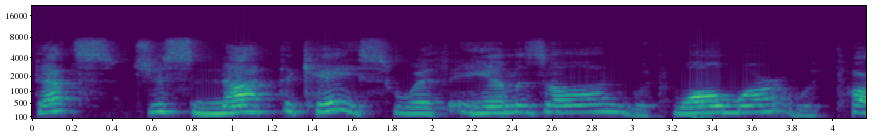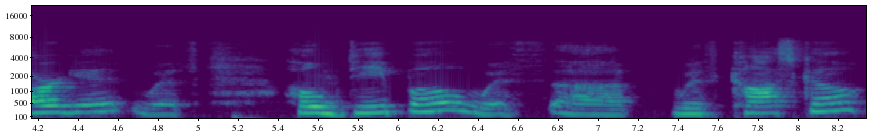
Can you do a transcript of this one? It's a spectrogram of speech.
that's just not the case with Amazon, with Walmart, with Target, with Home Depot, with uh, with Costco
